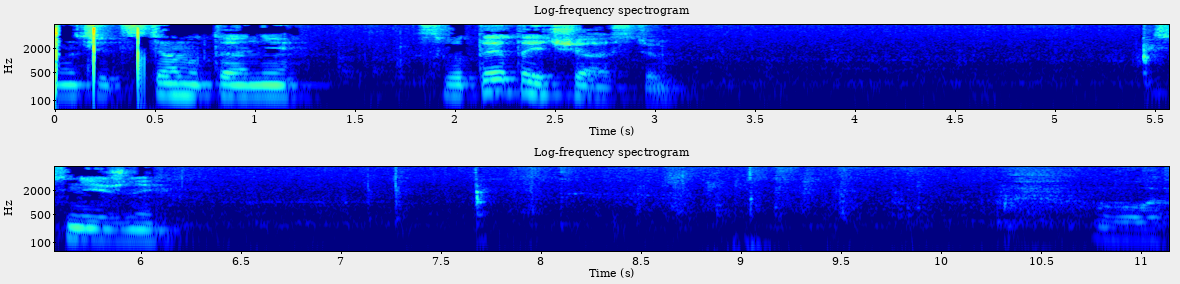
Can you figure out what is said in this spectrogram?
Значит, стянуты они с вот этой частью. С нижней. Вот.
